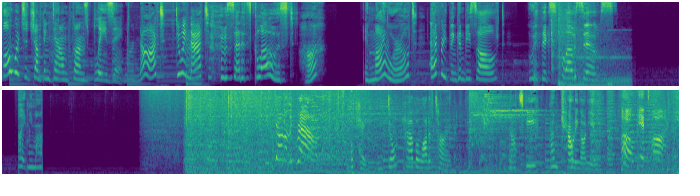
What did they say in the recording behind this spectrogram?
forward to jumping down guns blazing. We're not doing that. Who said it's closed? Huh? In my world, everything can be solved with explosives. Bite me, Mom. Get down on the ground! Okay, we don't have a lot of time. Natsuki, I'm counting on you. Oh, it's on!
